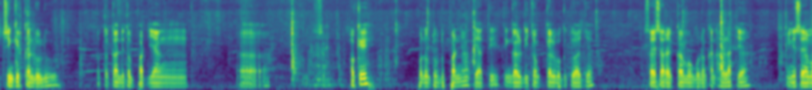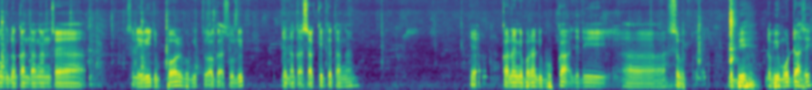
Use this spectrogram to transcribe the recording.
singkirkan dulu tekan di tempat yang uh, oke okay. penutup depannya hati-hati tinggal dicongkel begitu aja saya sarankan menggunakan alat ya ini saya menggunakan tangan saya sendiri jempol begitu. Agak sulit dan agak sakit ke tangan. Ya karena ini pernah dibuka jadi uh, lebih lebih mudah sih.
